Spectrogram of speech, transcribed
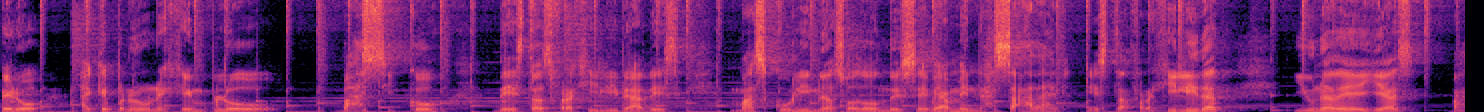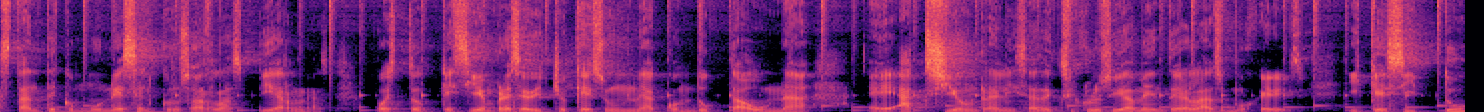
Pero hay que poner un ejemplo básico de estas fragilidades masculinas o donde se ve amenazada esta fragilidad. Y una de ellas bastante común es el cruzar las piernas, puesto que siempre se ha dicho que es una conducta o una eh, acción realizada exclusivamente a las mujeres y que si tú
